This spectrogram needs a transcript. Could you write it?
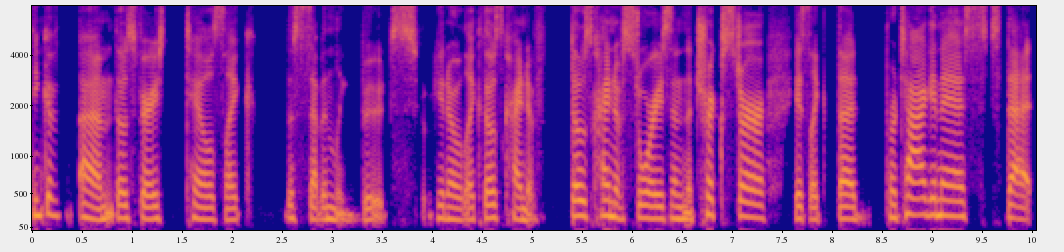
Think of um, those fairy tales like the Seven League Boots, you know, like those kind of those kind of stories. And the trickster is like the protagonist that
